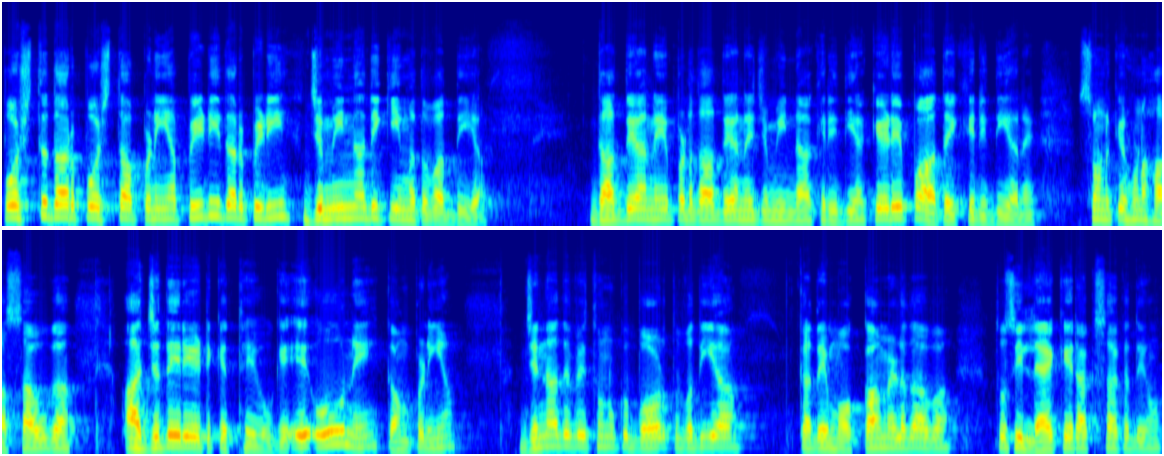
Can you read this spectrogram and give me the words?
ਪੁਸ਼ਤ ਦਰ ਪੁਸ਼ਤ ਆਪਣੀਆਂ ਪੀੜ੍ਹੀ ਦਰ ਪੀੜ੍ਹੀ ਜ਼ਮੀਨਾਂ ਦੀ ਕੀਮਤ ਵੱਧਦੀ ਆ। ਦਾਦਿਆਂ ਨੇ, ਪੜਦਾਦਿਆਂ ਨੇ ਜ਼ਮੀਨਾਂ ਖਰੀਦੀਆਂ, ਕਿਹੜੇ ਭਾਅ ਤੇ ਖਰੀਦੀਆਂ ਨੇ? ਸੁਣ ਕੇ ਹੁਣ ਹਾਸਾ ਆਊਗਾ, ਅੱਜ ਦੇ ਰੇਟ ਕਿੱਥੇ ਹੋਗੇ ਇਹ ਉਹ ਨੇ ਕੰਪਨੀਆਂ ਜਿਨ੍ਹਾਂ ਦੇ ਵਿੱਚ ਤੁਹਾਨੂੰ ਕੋਈ ਬਹੁਤ ਵਧੀਆ ਕਦੇ ਮੌਕਾ ਮਿਲਦਾ ਵਾ, ਤੁਸੀਂ ਲੈ ਕੇ ਰੱਖ ਸਕਦੇ ਹੋ।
